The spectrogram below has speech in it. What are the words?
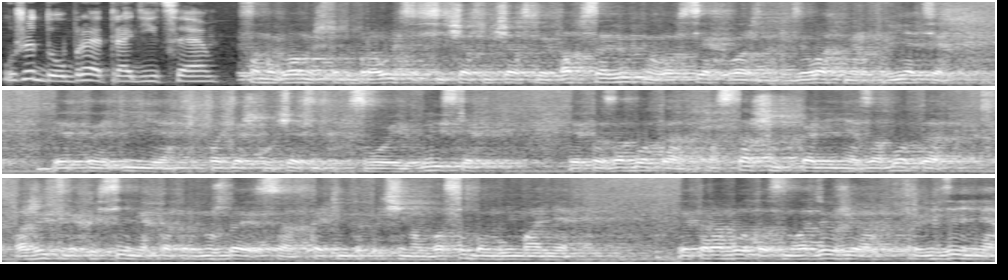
уже добрая традиция. Самое главное, что добровольцы сейчас участвуют абсолютно во всех важных делах, мероприятиях. Это и поддержка участников своих близких, это забота о старшем поколении, забота о жителях и семьях, которые нуждаются по каким-то причинам в особом внимании. Это работа с молодежью, проведение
